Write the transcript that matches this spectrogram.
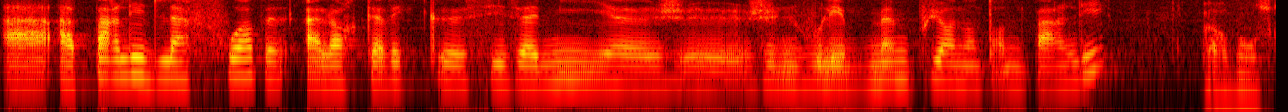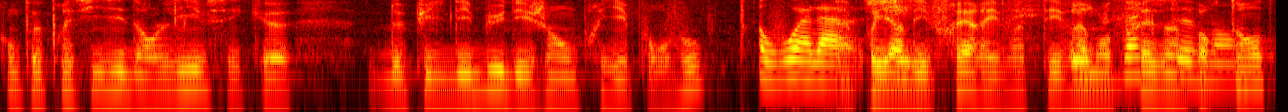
à, parler de la foi, alors qu'avec euh, ses amis, je, je, ne voulais même plus en entendre parler. Pardon, ce qu'on peut préciser dans le livre, c'est que depuis le début, des gens ont prié pour vous. Voilà. La prière des frères est vraiment très importante.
